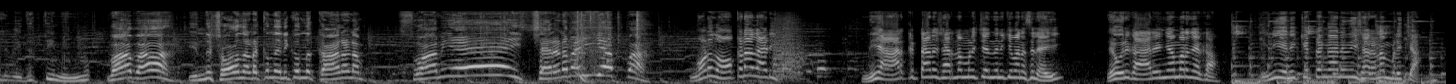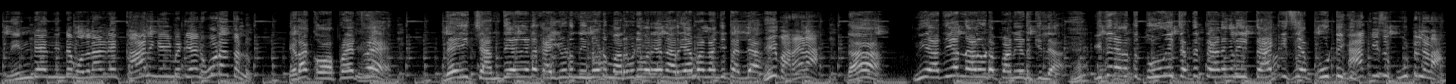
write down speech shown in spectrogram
ഒരു വിധത്തിൽ നിന്നു. വാ വാ ഇന്ന് ഷോ നടക്കുന്ന എനിക്കൊന്ന് കാണണം. സ്വാമിയേ ശരണമയ്യപ്പ. ഇങ്ങോട്ട് നോക്കണ ലാടി നീ ആർക്കിട്ടാണ് ശരണം വിളിച്ചതെന്ന് എനിക്ക് മനസ്സിലായി. ഏ ഒരു കാര്യം ഞാൻ പറഞ്ഞേക്കാം. ഇനി എനിക്കിട്ടെങ്ങാനും നീ ശരണം വിളിച്ച നിന്റെ നിന്റെ മുതലാളിയുടെ കാലം കഴിയുമ്പോൾ ഞാൻ ഓടത്തള്ളും എടാ കോപ്പറേറ്ററെ ഈ ചന്തയുടെ കൈകൊണ്ട് നിന്നോട് മറുപടി പറയാൻ അറിയാൻ പാടില്ല നീ പറയടാ. നീ അധികം നാളിവിടെ പണിയെടുക്കില്ല. ഇതിനകത്ത് തൂങ്ങി ചത്തിട്ടാണെങ്കിൽ ഈ ടാക്സി ഞാൻ പൂട്ടി ടാക്കീസ് പൂട്ടില്ലടാ.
